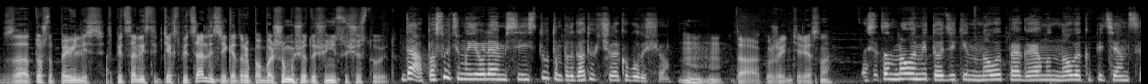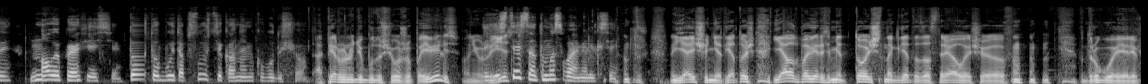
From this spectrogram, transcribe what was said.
за то, что появились специалисты тех специальностей, которые по большому счету еще не существуют? Да, по сути, мы являемся институтом подготовки человека будущего. Угу, так, уже интересно. То есть это новые методики, новые программы, новые компетенции, новые профессии. То, что будет обслуживать экономику будущего. А первые люди будущего уже появились? Они уже Естественно, есть? это мы с вами, Алексей. Я еще нет. Я, точно, я вот, поверьте мне, точно где-то застрял еще в другой эре.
